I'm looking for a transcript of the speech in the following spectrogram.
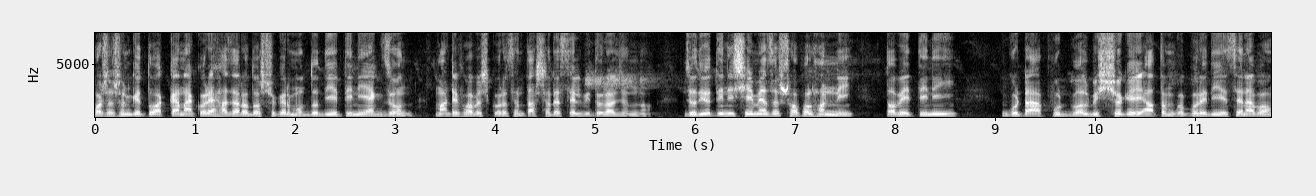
প্রশাসনকে তোয়াক্কা না করে হাজারো দর্শকের মধ্য দিয়ে তিনি একজন মাঠে প্রবেশ করেছেন তার সাথে সেলফি তোলার জন্য। যদিও তিনি সেই ম্যাচে সফল হননি, তবে তিনি গোটা ফুটবল বিশ্বকে আতঙ্ক করে দিয়েছেন এবং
